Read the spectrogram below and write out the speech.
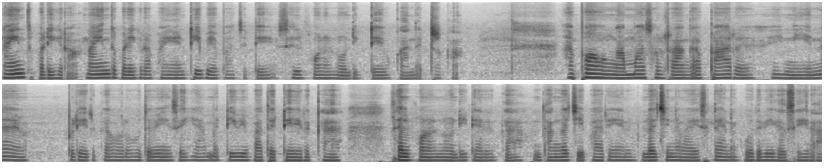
நைன்த்து படிக்கிறான். நைன்த்து படிக்கிற பையன் டிவியை பார்த்துட்டே செல்ஃபோனை நோண்டிக்கிட்டே உட்காந்துட்ருக்கான் அப்போ அவங்க அம்மா சொல்கிறாங்க பாரு நீ என்ன இப்படி இருக்க? ஒரு உதவியும் செய்யாமல் டிவி பார்த்துட்டே இருக்க. செல்ஃபோனை நோண்டிகிட்டே இருக்க. தங்கச்சி பாரு எனக்கு இவ்வளோ சின்ன வயசில் எனக்கு உதவிகள் செய்கிறா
